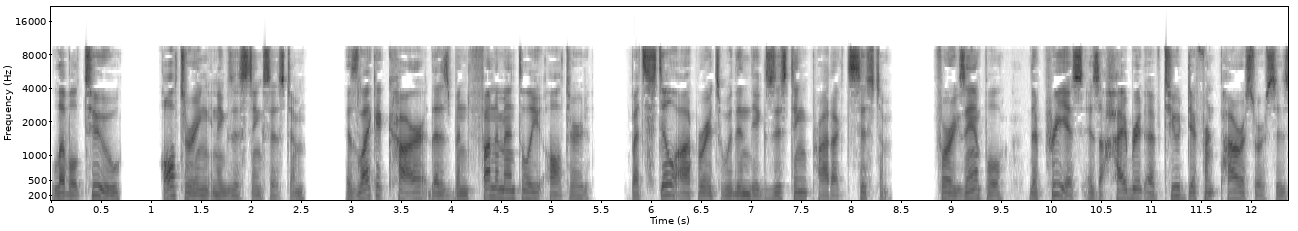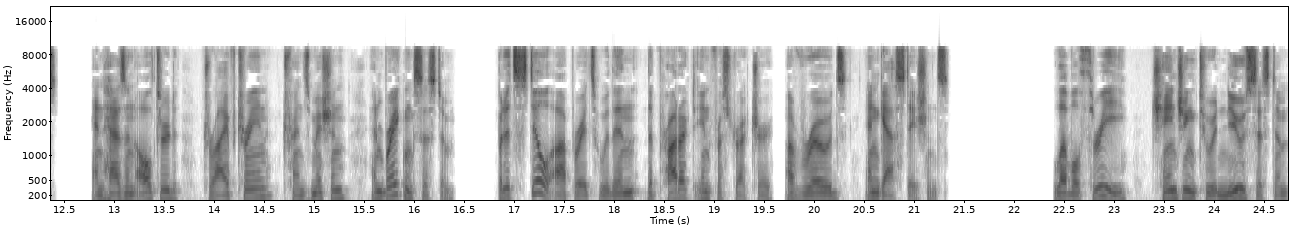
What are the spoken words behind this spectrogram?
Level 2, altering an existing system, is like a car that has been fundamentally altered but still operates within the existing product system. For example, the Prius is a hybrid of two different power sources and has an altered drivetrain, transmission, and braking system, but it still operates within the product infrastructure of roads and gas stations. Level 3, changing to a new system,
